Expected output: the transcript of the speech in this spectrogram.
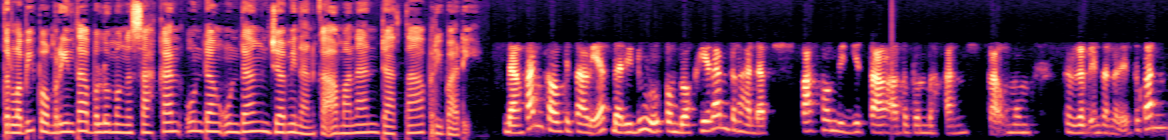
Terlebih pemerintah belum mengesahkan Undang-Undang Jaminan Keamanan Data Pribadi. Sedangkan kalau kita lihat dari dulu pemblokiran terhadap platform digital ataupun bahkan secara umum terhadap internet itu kan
